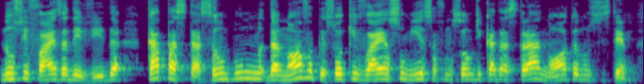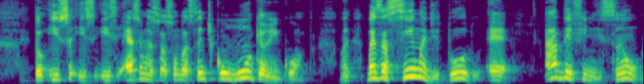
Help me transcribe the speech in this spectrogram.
não se faz a devida capacitação do, da nova pessoa que vai assumir essa função de cadastrar a nota no sistema. Então, isso, isso, isso essa é uma situação bastante comum que eu encontro. Né? Mas, acima de tudo, é a definição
